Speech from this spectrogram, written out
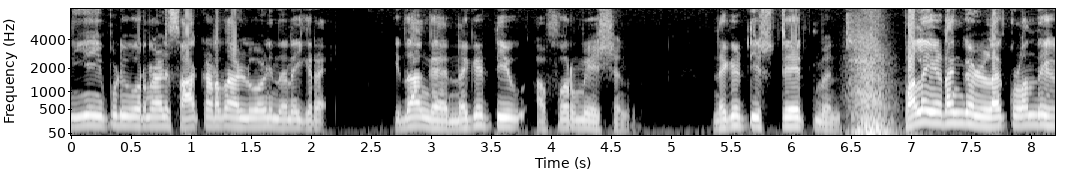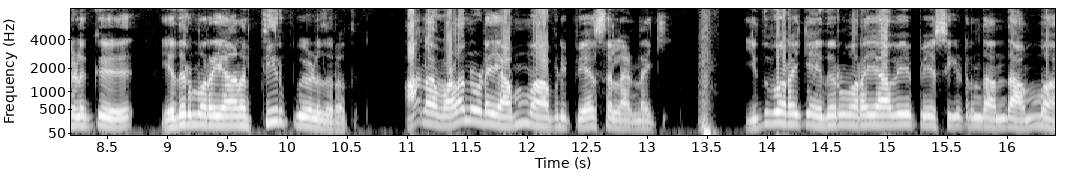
நீயே இப்படி ஒரு நாள் சாக்கடை தான் அழுவான்னு நினைக்கிறேன். இதாங்க நெகட்டிவ் அஃபர்மேஷன் நெகட்டிவ் ஸ்டேட்மெண்ட் பல இடங்களில் குழந்தைகளுக்கு எதிர்மறையான தீர்ப்பு எழுதுறது. ஆனால் வளனுடைய அம்மா அப்படி பேசலை அன்னைக்கு. இதுவரைக்கும் எதிர்மறையாகவே பேசிக்கிட்டு இருந்த அந்த அம்மா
